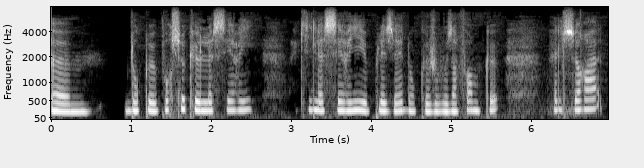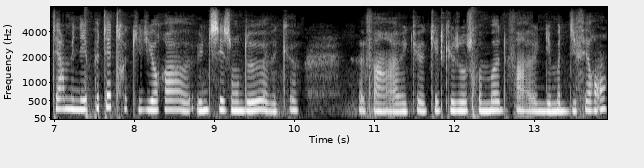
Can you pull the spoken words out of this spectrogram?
Euh, donc, pour ceux que la série, à qui la série plaisait, donc je vous informe que elle sera terminée. Peut-être qu'il y aura une saison 2 avec enfin avec euh, quelques autres modes, enfin des modes différents.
